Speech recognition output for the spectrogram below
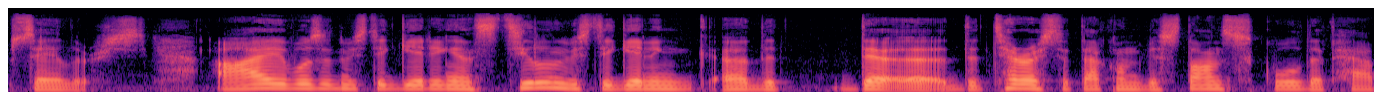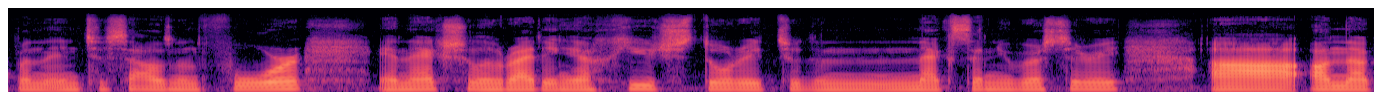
sailors. I was investigating and still investigating uh, the the the terrorist attack on Beslan school that happened in 2004, and actually writing a huge story to the next anniversary uh, on a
